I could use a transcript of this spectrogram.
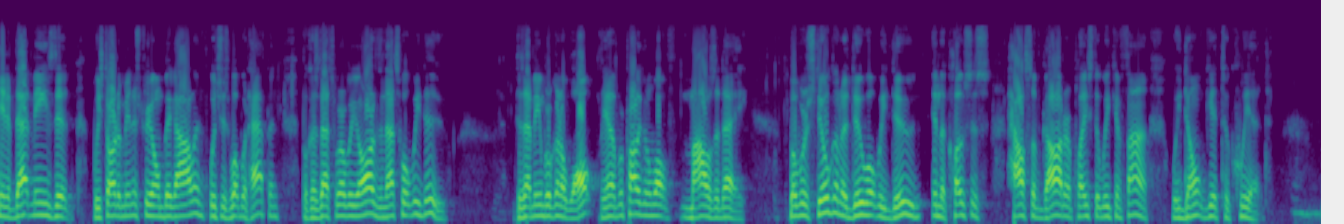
and if that means that we start a ministry on Big Island, which is what would happen, because that's where we are, then that's what we do. Does that mean we're going to walk? Yeah, we're probably going to walk miles a day. But we're still going to do what we do in the closest house of God or a place that we can find. We don't get to quit. Mm-hmm.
